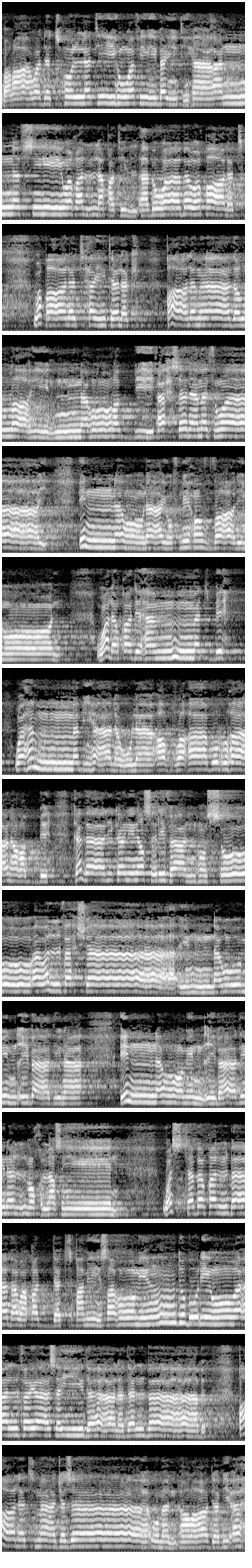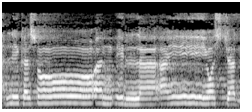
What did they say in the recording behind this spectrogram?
وراودته التي هو في بيتها عن نفسه وغلقت الأبواب وقالت وقالت حيت لك قال معاذ الله؟ إنه ربي أحسن مثواي. إنه لا يفلح الظالمون. ولقد همت به وهم بها لولا أن رأى برهان ربه كذلك لنصرف عنه السوء والفحشاء إنه من عبادنا إنه من عبادنا المخلصين واستبق الباب وقدت قميصه من دبر وألف يا سيدها لدى الباب. قالت ما جزاء من أراد بأهلك سوءا إلا أن يسجن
